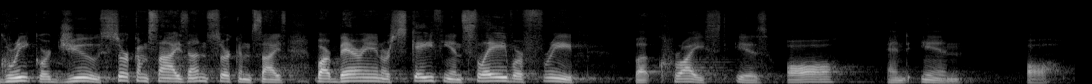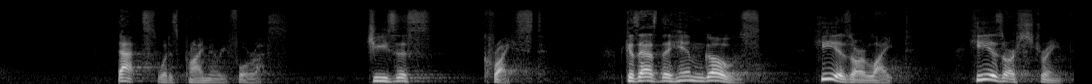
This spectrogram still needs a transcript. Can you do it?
Greek or Jew, circumcised, uncircumcised, barbarian or Scythian, slave or free, but Christ is all and in all. That's what is primary for us Jesus Christ. Because as the hymn goes, He is our light, He is our strength,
